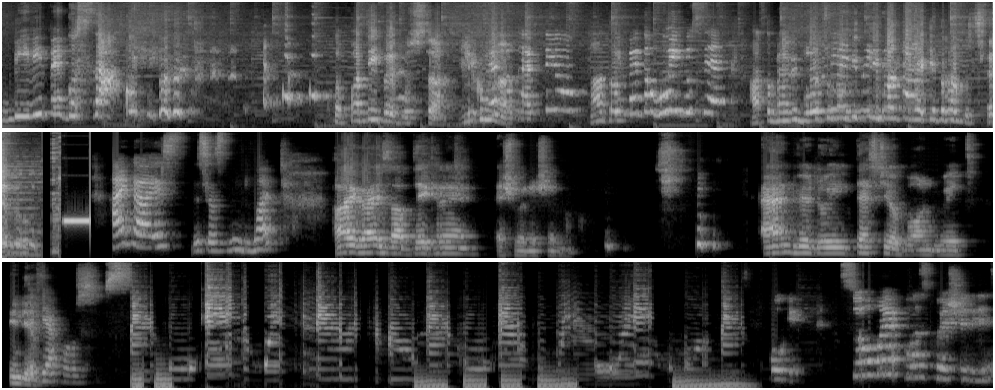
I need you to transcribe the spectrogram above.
बीवी पे गुस्सा। तो पति पे गुस्सा लिखूँगा तो हाँ तो मैं तो हुई गुस्से। हाँ तो मैं भी बोल चुका हूँ कितनी बार कि मैं कितना गुस्से हूँ hi guys this is Neel Bhatt hi guys आप देख रहे हैं Aishwarya Sharma. And we are doing test your bond with India India horse Okay. So my first question is,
